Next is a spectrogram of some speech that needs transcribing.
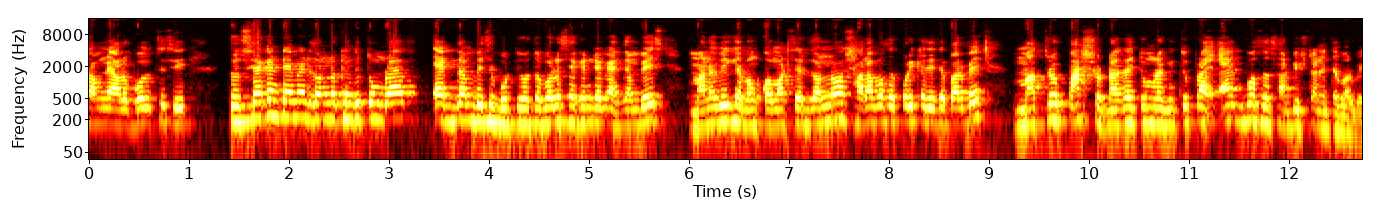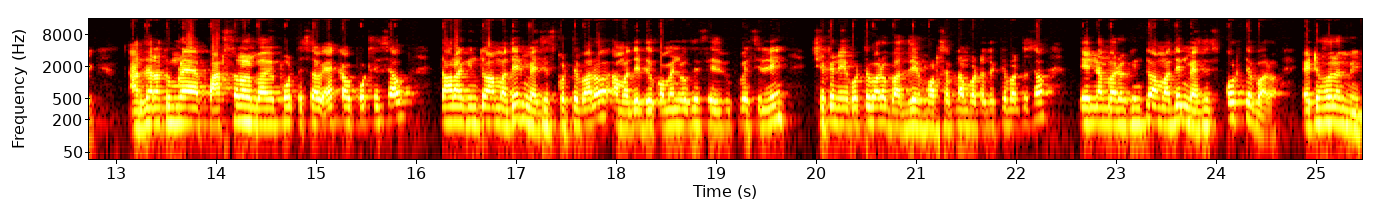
সামনে আরও বলতেছি। তো সেকেন্ড টাইমের জন্য কিন্তু তোমরা এক্সাম বেসে ভর্তি হতে পারো। সেকেন্ড টাইম এক্সাম বেস মানবিক এবং কমার্সের জন্য সারা বছর পরীক্ষা দিতে পারবে। মাত্র পাঁচশো টাকায় তোমরা কিন্তু প্রায় এক বছর সার্ভিসটা নিতে পারবে। আর যারা তোমরা পার্সোনাল ভাবে পড়তে চাও, একাও পড়তে চাও, তারা কিন্তু আমাদের মেসেজ করতে পারো। আমাদের যে কমেন্ট বক্সে ফেসবুক পেজের লিঙ্ক সেখানে এ করতে পারো বা যে হোয়াটসঅ্যাপ নাম্বারটা দেখতে পারতেছো এই নাম্বারেও কিন্তু আমাদের মেসেজ করতে পারো। এটা হলো মেন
